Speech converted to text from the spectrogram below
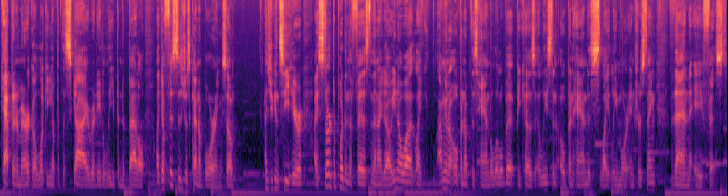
Captain America looking up at the sky, ready to leap into battle. Like a fist is just kind of boring. So as you can see here, I start to put in the fist and then I go, you know what, like I'm going to open up this hand a little bit because at least an open hand is slightly more interesting than a fist.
